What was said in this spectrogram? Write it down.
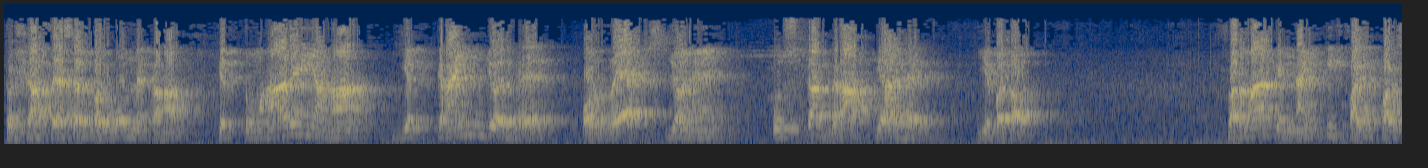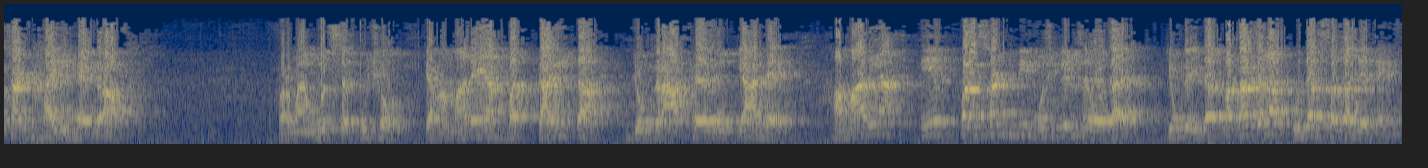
تو شاہ فیصل مرمون نے کہا کہ تمہارے یہاں یہ کرائم جو ہے اور ریپس جو ہیں، اس کا گراف کیا ہے؟ یہ بتاؤ۔ فرما کہ نائنٹی فائیو پرسینٹ ہائی ہے گراف۔ فرمایا، مجھ سے پوچھو کہ ہمارے یہاں بدکاری کا جو گراف ہے، وہ کیا ہے؟ ہمارے یہاں ایک پرسنٹ بھی مشکل سے ہوتا ہے، کیونکہ ادھر پتا چلا، ادھر سزا دیتے ہیں۔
